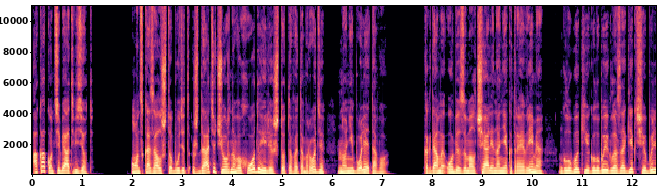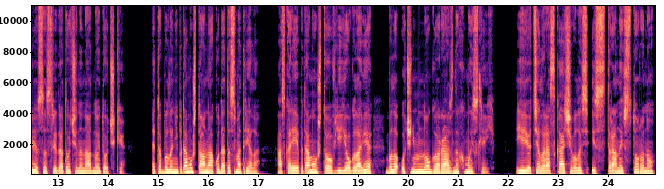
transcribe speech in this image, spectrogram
А как он тебя отвезет? Он сказал, что будет ждать у черного хода или что-то в этом роде, но не более того. Когда мы обе замолчали на некоторое время, глубокие голубые глаза Гекчи были сосредоточены на одной точке. Это было не потому, что она куда-то смотрела, а скорее потому, что в ее голове было очень много разных мыслей. Ее тело раскачивалось из стороны в сторону,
